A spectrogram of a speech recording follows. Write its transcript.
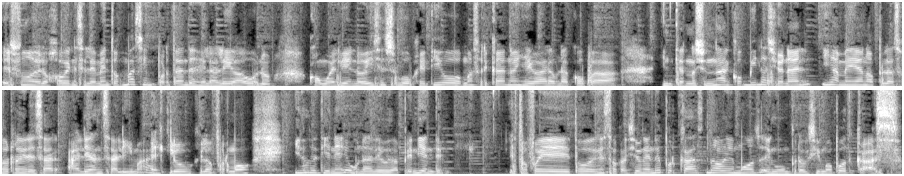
es uno de los jóvenes elementos más importantes de la Liga 1. Como él bien lo dice, su objetivo más cercano es llegar a una Copa Internacional combinacional y a mediano plazo regresar a Alianza Lima, el club que lo formó y donde tiene una deuda pendiente. Esto fue todo en esta ocasión en The Podcast. Nos vemos en un próximo podcast.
